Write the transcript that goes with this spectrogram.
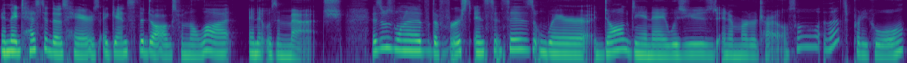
and they tested those hairs against the dogs from the lot and it was a match. This was one of the first instances where dog DNA was used in a murder trial, so that's pretty cool.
